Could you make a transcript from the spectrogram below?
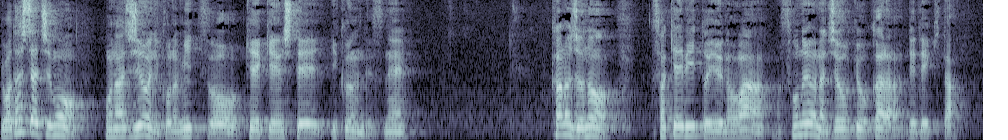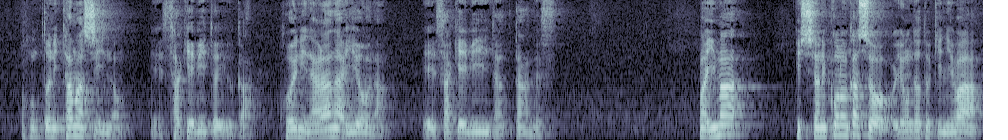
私たちも同じようにこの3つを経験していくんですね。彼女の叫びというのはそのような状況から出てきた本当に魂の叫びというか声にならないような叫びだったんです、まあ、今一緒にこの箇所を読んだ時には、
